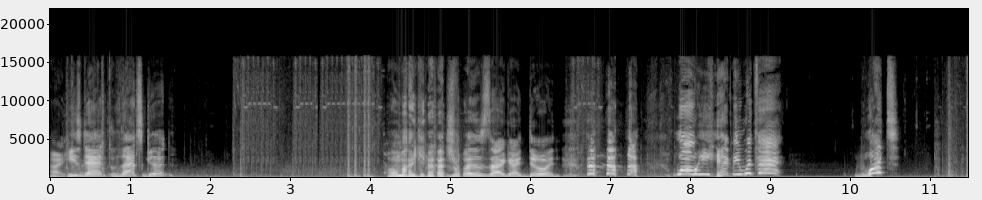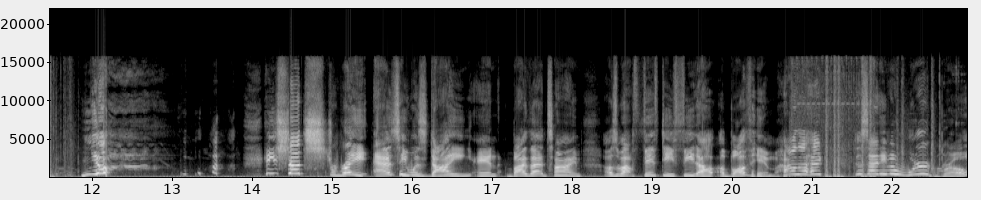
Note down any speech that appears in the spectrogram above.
Alright, he's dead. That's good. Oh my gosh, what is that guy doing? Whoa, he hit me with that? What? No! he shot straight as he was dying, and by that time, I was about 50 feet above him. How the heck does that even work, bro?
